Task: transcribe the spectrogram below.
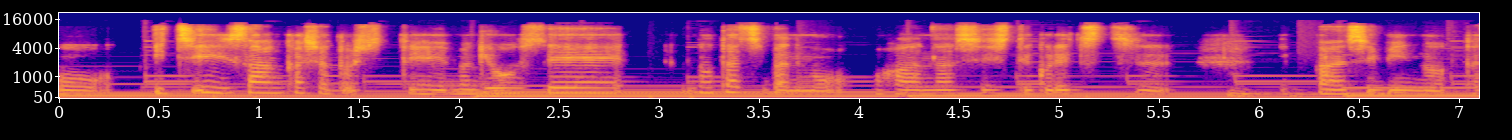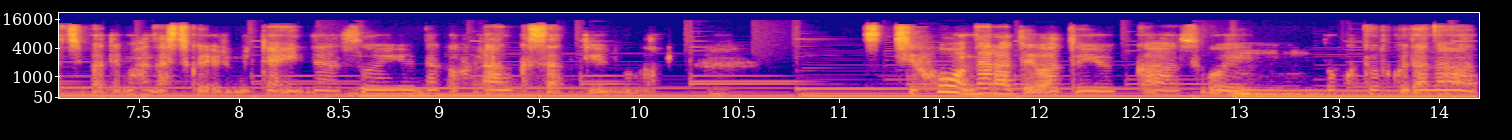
こう一参加者として、まあ、行政の立場でもお話ししてくれつつ、一般市民の立場でも話してくれるみたいなそういうなんかフランクさっていうのが、地方ならではというかすごい独特だな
